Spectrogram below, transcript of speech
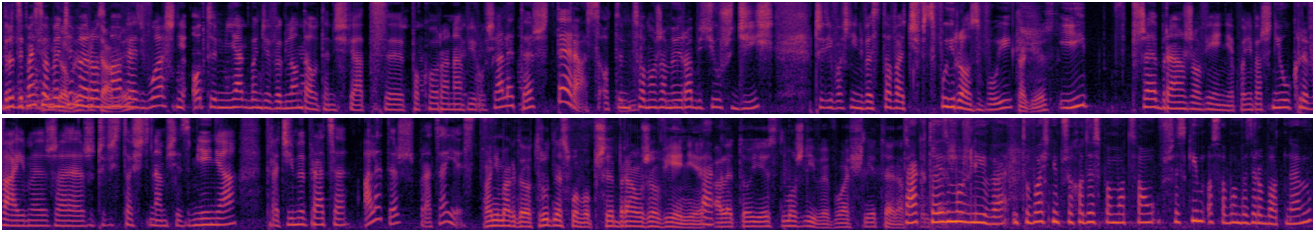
Drodzy Państwo, Dzień będziemy witamy. rozmawiać właśnie o tym, jak będzie wyglądał ten świat y, po koronawirusie, ale też teraz, o tym, Mhm. co możemy robić już dziś, czyli właśnie inwestować w swój rozwój Tak jest. i przebranżowienie, ponieważ nie ukrywajmy, że rzeczywistość nam się zmienia, tracimy pracę, ale też praca jest. Pani Magdo, trudne słowo, przebranżowienie, Tak. ale to jest możliwe właśnie teraz. w Tak, tym to jest czasie. możliwe. I tu właśnie przychodzę z pomocą wszystkim osobom bezrobotnym,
